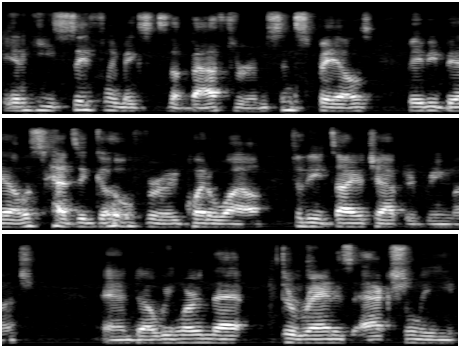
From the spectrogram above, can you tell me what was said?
and he safely makes it to the bathroom since Bales, baby Bales, had to go for quite a while, for the entire chapter pretty much. And uh, we learn that Duran is actually,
